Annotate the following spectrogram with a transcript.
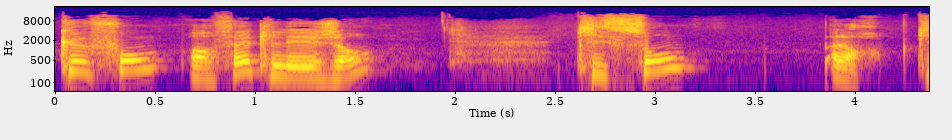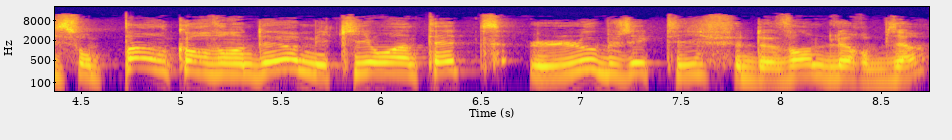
que font en fait les gens qui sont alors qui sont pas encore vendeurs mais qui ont en tête l'objectif de vendre leurs biens?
